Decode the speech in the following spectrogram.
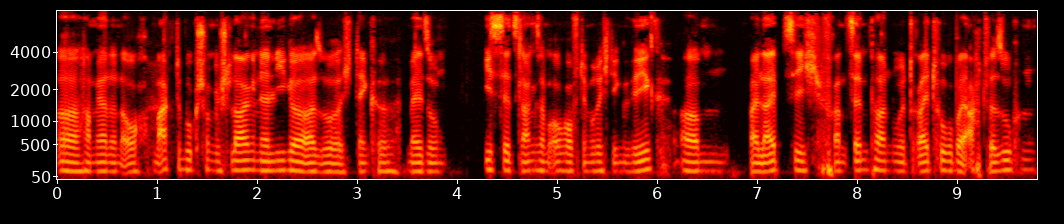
Äh, haben ja dann auch Magdeburg schon geschlagen in der Liga. Also ich denke, Melsung ist jetzt langsam auch auf dem richtigen Weg. Ähm, bei Leipzig, Franz Semper nur drei Tore bei acht Versuchen.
